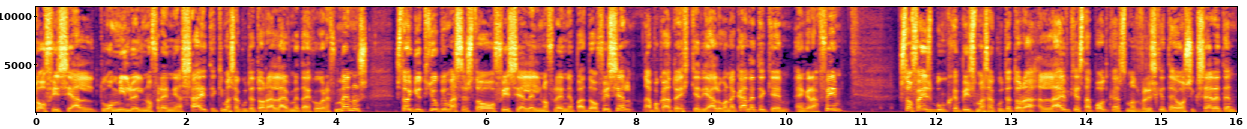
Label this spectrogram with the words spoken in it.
το official του ομίλου Ελληνοφρένια site. Εκεί μας ακούτε τώρα live μετά ηχογραφημένους. Στο YouTube είμαστε στο official Ελληνοφρένια πάντα official. Από κάτω έχει και διάλογο να κάνετε και εγγραφή. Στο facebook επίσης μας ακούτε τώρα live και στα podcast μας βρίσκεται όσοι ξέρετε.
